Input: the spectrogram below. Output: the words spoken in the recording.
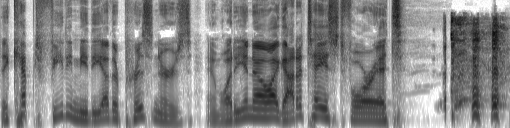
They kept feeding me the other prisoners, and what do you know? I got a taste for it.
